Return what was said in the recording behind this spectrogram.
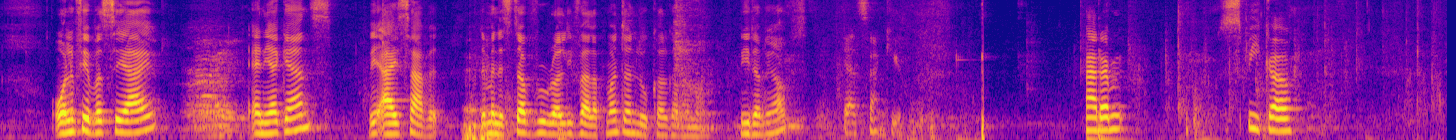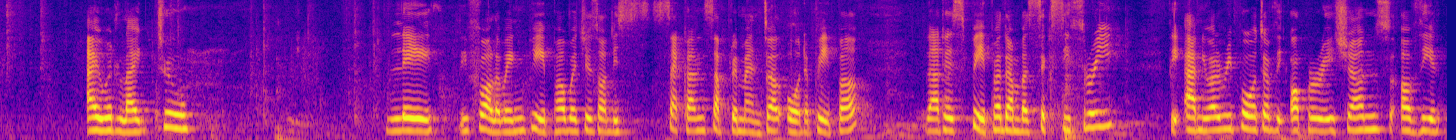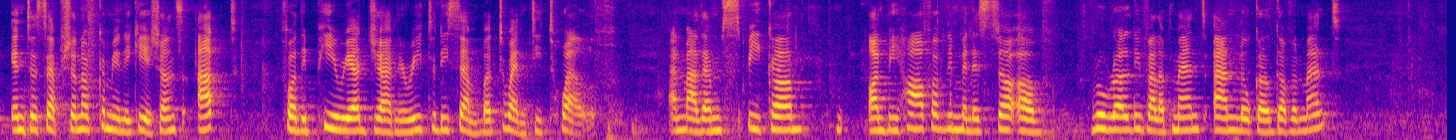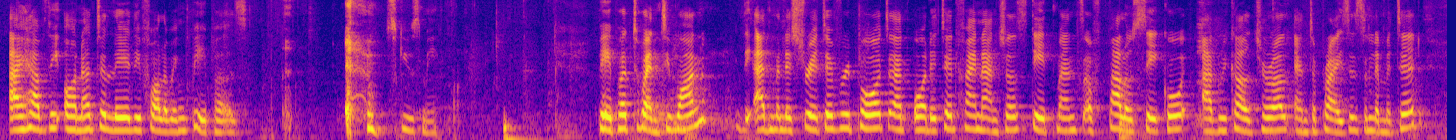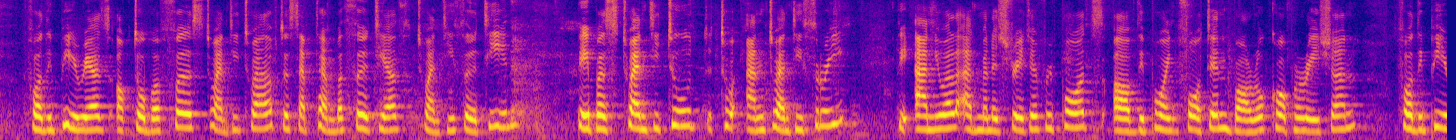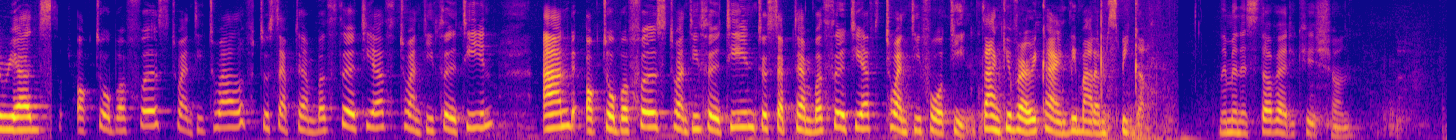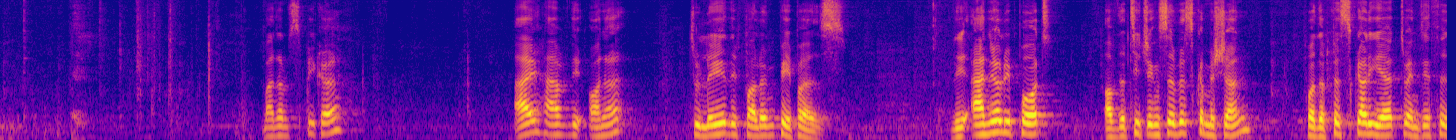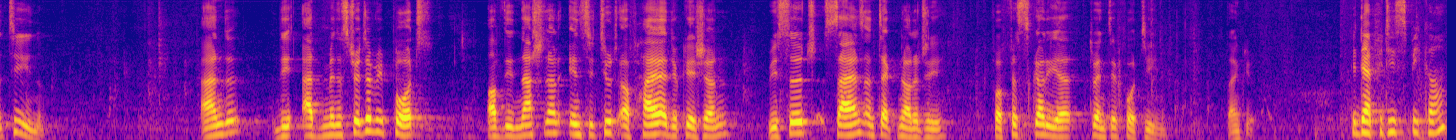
All in favor say aye. Aye. Any against? The ayes have it. The Minister of Rural Development and Local Government. Leader of the House. Yes, thank you. Madam Speaker, I would like to lay the following paper, which is on the second supplemental order paper. That is paper number 63, the annual report of the operations of the Interception of Communications Act for the period January to December 2012. And Madam Speaker, on behalf of the Minister of Rural Development and Local Government, I have the honor to lay the following papers. Excuse me. Paper 21, the administrative report and audited financial statements of Palo Seco Agricultural Enterprises Limited for the periods October 1st, 2012 to September 30th, 2013. Papers 22 and 23, the annual administrative reports of the Point Fortin Borough Corporation for the periods October 1st, 2012 to September 30th, 2013, and October 1st, 2013 to September 30th, 2014. Thank you very kindly, Madam Speaker. The Minister of Education. Madam Speaker, I have the honor to lay the following papers. The annual report of the Teaching Service Commission for the fiscal year 2013 and the administrative report of the National Institute of Higher Education, Research, Science and Technology for fiscal year 2014. Thank you. The Deputy Speaker.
